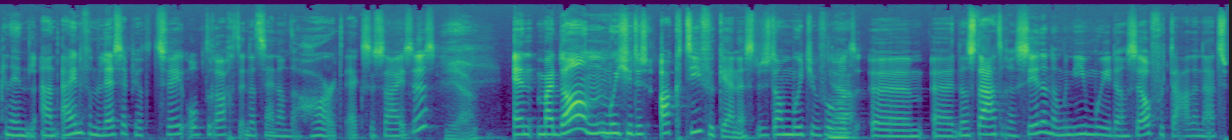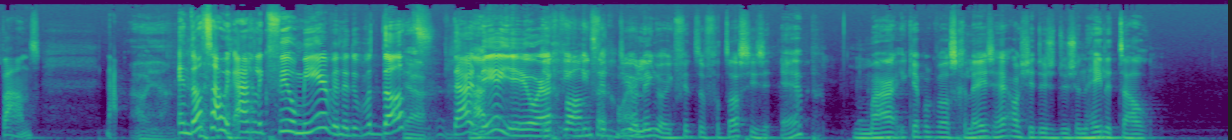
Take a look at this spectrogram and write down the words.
En in, aan het einde van de les heb je altijd twee opdrachten. En dat zijn dan de hard exercises. ja. En, maar dan moet je dus actieve kennis. Dus dan moet je bijvoorbeeld... ehm, eh, dan staat er een zin en dan die moet je dan zelf vertalen naar het Spaans. Oh, ja. En dat zou ik eigenlijk veel meer willen doen. Want dat, Ja. daar leer je heel erg ik, ik- van. Ik, zeg vind maar. Duolingo, ik vind het een fantastische app. Maar ik heb ook wel eens gelezen, hè, als je dus, dus een hele taal,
